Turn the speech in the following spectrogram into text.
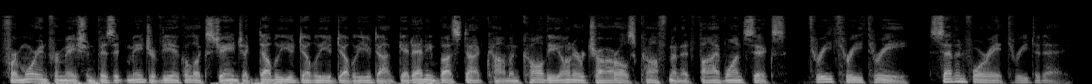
For more information visit Major Vehicle Exchange at www.getanybus.com and call the owner Charles Kaufman at 516-333-7483 today.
